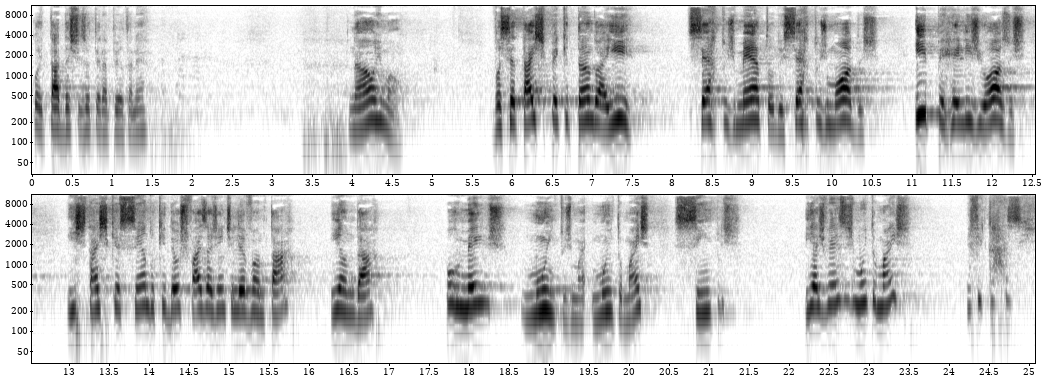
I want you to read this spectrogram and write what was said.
Coitado da fisioterapeuta, né? Não, irmão. Você está expectando aí certos métodos, certos modos hiperreligiosos e está esquecendo que Deus faz a gente levantar e andar por meios muitos, muito mais simples e às vezes muito mais eficazes.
